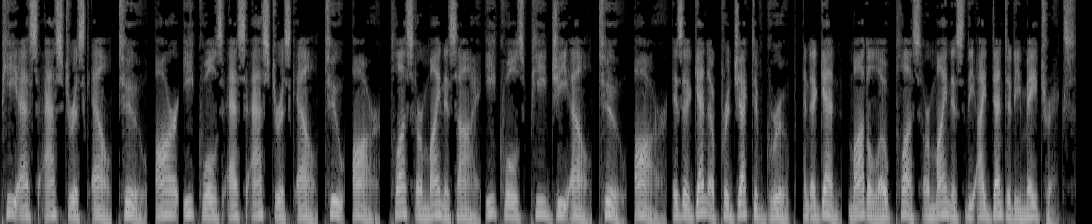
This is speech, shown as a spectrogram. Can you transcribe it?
PS L 2 R equals S L 2 R plus or minus I equals PGL 2 R is again a projective group, and again modulo plus or minus the identity matrix.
